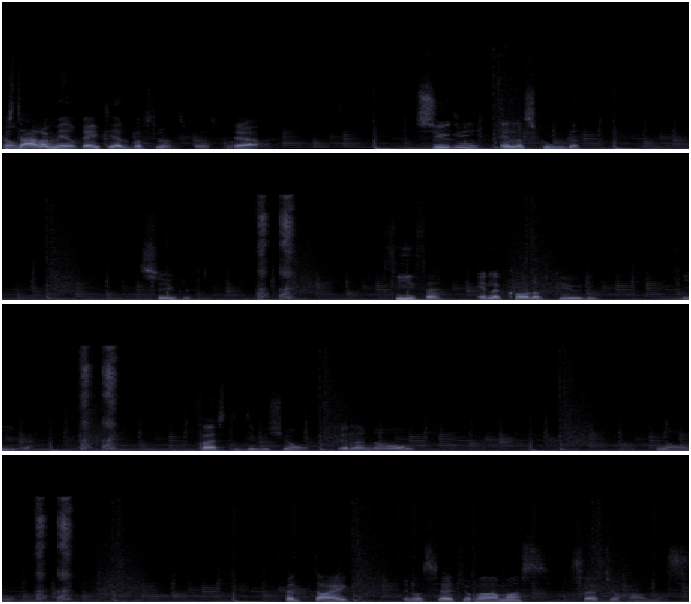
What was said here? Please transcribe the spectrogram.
Vi starter med et rigtig Albertslund spørgsmål. Ja, Cykel eller scooter? cykel. FIFA eller Call of Duty? FIFA. Første division eller Norge? Norge. Van Dijk eller Sergio Ramos? Sergio Ramos.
